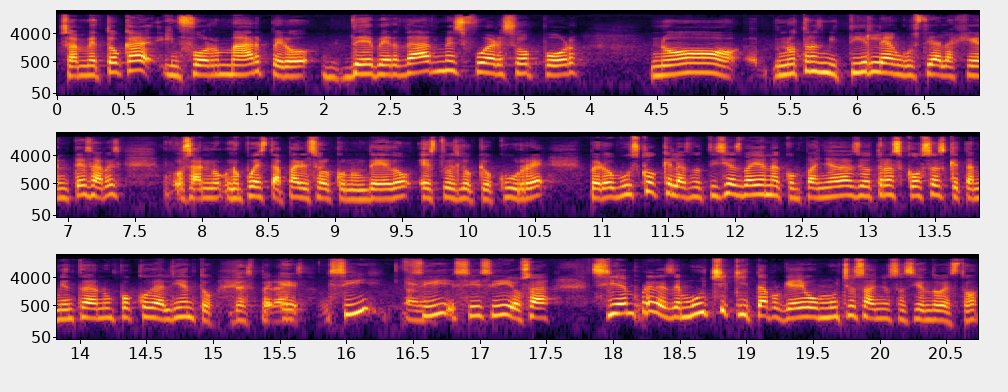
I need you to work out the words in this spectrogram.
O sea, me toca informar, pero de verdad me esfuerzo por no, no transmitirle angustia a la gente, ¿sabes? O sea, no, no puedes tapar el sol con un dedo, esto es lo que ocurre, pero busco que las noticias vayan acompañadas de otras cosas que también te dan un poco de aliento. De esperanza. Eh, sí, sí, sí, sí. O sea, siempre desde muy chiquita, porque ya llevo muchos años haciendo esto,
